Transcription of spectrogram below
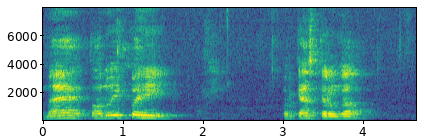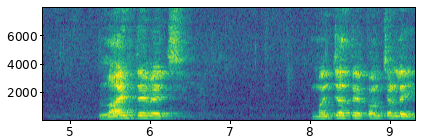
ਮੈਂ ਤੁਹਾਨੂੰ ਇੱਕੋ ਹੀ ਰਿਕਵੈਸਟ ਕਰੂੰਗਾ ਲਾਈਫ ਦੇ ਵਿੱਚ ਮੰਜ਼ਲ ਤੇ ਪਹੁੰਚਣ ਲਈ।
